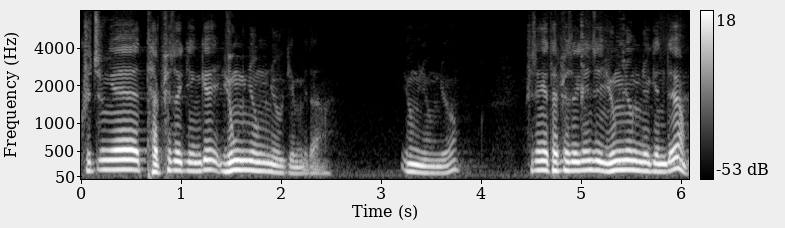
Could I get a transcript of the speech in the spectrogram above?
그 중에 대표적인 게 666입니다. 666. 그 중에 대표적인 이제 666인데요.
